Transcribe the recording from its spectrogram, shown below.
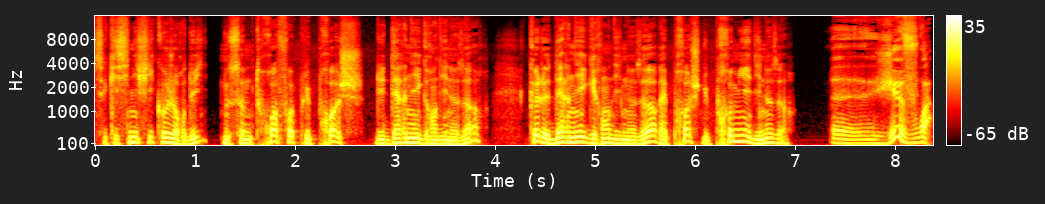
Ce qui signifie qu'aujourd'hui, nous sommes trois fois plus proches du dernier grand dinosaure que le dernier grand dinosaure est proche du premier dinosaure. Euh, je vois.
